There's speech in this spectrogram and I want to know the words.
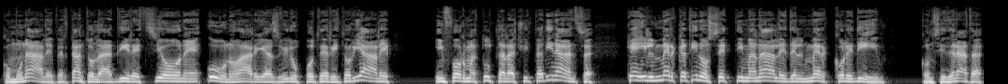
comunale, pertanto la direzione 1 area sviluppo territoriale informa tutta la cittadinanza che il mercatino settimanale del mercoledì considerata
